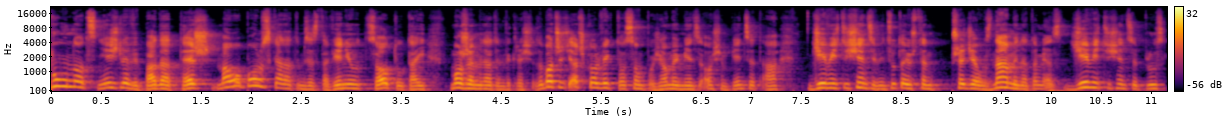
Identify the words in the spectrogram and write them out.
północ, nieźle wypada też Małopolska na tym zestawieniu, co tutaj możemy na tym wykresie zobaczyć, aczkolwiek to są poziomy między 8500 a 9000, więc tutaj już ten przedział znamy, natomiast 9000 plus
